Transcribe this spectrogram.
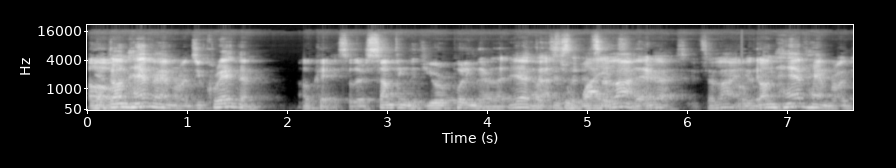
oh, You don't have hemorrhoids, you create them. okay. So there's something that you're putting there that Yeah, that is a, why it's a it's lie. there. Yes, it's a lie. You don't have hemorrhoid,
